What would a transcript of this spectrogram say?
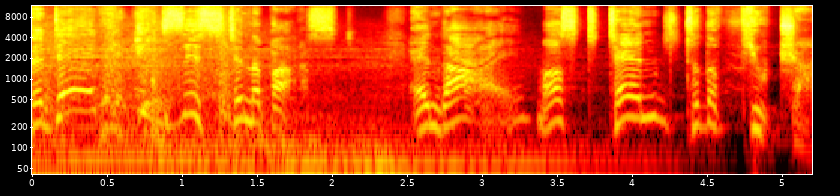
The dead exist in the past, and I must tend to the future.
